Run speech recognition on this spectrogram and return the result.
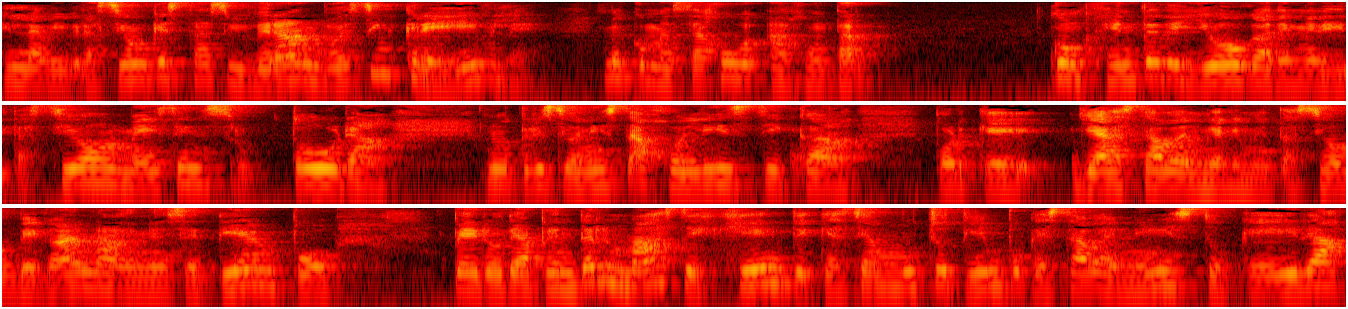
en la vibración que estás vibrando es increíble. Me comencé a, juntar con gente de yoga de meditación me hice instructora nutricionista holística porque ya estaba en mi alimentación vegana en ese tiempo pero de aprender más de gente que hacía mucho tiempo que estaba en esto, que era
